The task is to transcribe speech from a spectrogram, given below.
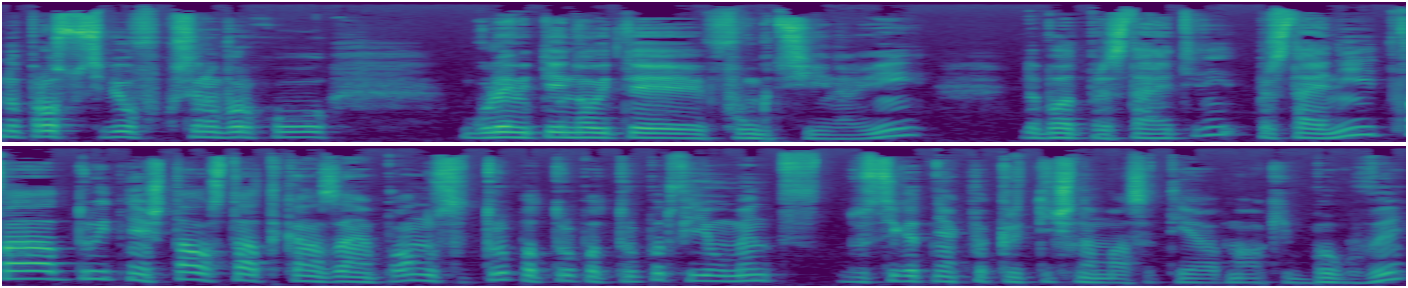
но просто си бил фокусиран върху големите и новите функции, нали? да бъдат представени, и това другите неща остават така на заден план, но се трупат, трупат, трупат, в един момент достигат някаква критична маса тия малки бъгове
